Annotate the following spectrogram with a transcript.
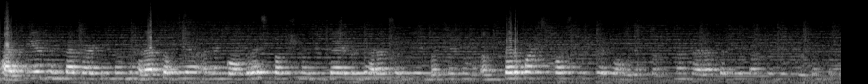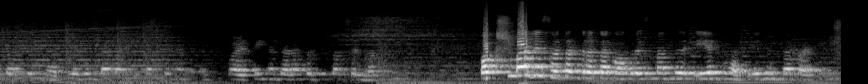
ભારતીય જનતા પાર્ટીનો ધારાસભ્ય અને કોંગ્રેસ પક્ષનો ચૂંટાયેલો ધારાસભ્ય બંનેનું અંતર પણ સ્પષ્ટ છે. કોંગ્રેસ પક્ષના ધારાસભ્ય પાસે જે સ્વતંત્રતા છે, ભારતીય જનતા પાર્ટી પાસે પાર્ટીના ધારાસભ્ય પાસે નથી. પક્ષમાં જે સ્વતંત્રતા કોંગ્રેસમાં છે, એ ભારતીય જનતા પાર્ટી,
